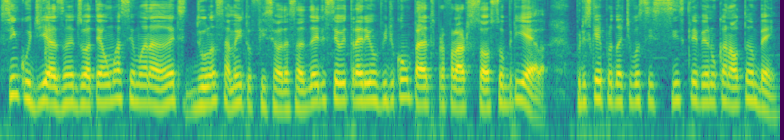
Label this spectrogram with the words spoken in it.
5 dias antes ou até uma semana antes do lançamento oficial dessa DLC, eu trarei um vídeo completo para falar só sobre ela. Por isso que é importante você se inscrever no canal também.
